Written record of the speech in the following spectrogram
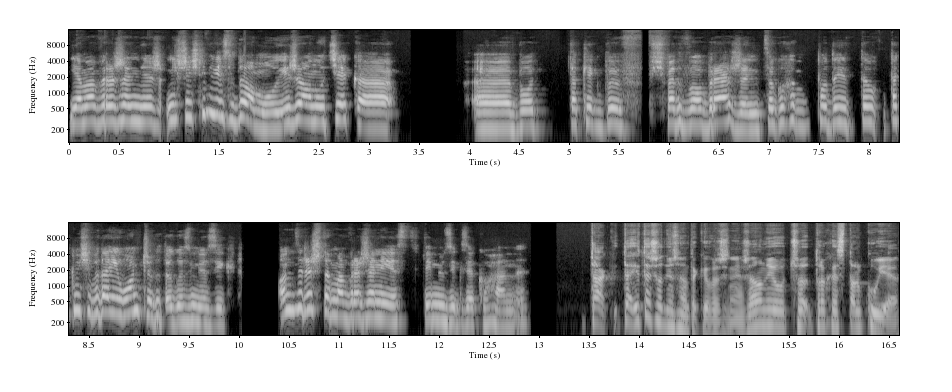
Ja mam wrażenie, że nieszczęśliwy jest w domu i że on ucieka, e, bo tak jakby w świat wyobrażeń, co go podej- to, tak mi się wydaje, łączy go tego z music. On zresztą, mam wrażenie, jest w tej music zakochany. Tak, te, ja też odniosłem takie wrażenie, że on ją czo- trochę stalkuje,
